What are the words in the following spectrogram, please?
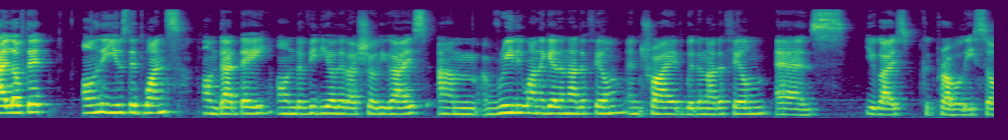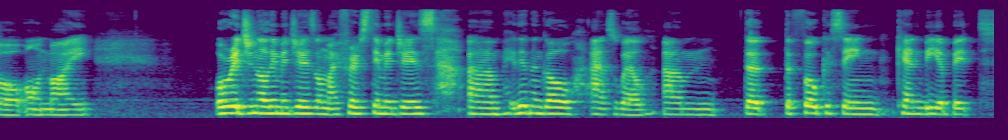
I loved it only used it once on that day on the video that I showed you guys um, I really want to get another film and try it with another film as you guys could probably saw on my original images on my first images um, it didn't go as well. Um, the the focusing can be a bit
